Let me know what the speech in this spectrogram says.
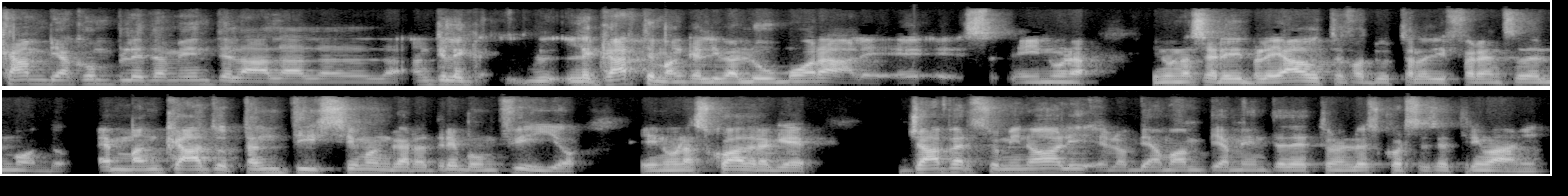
cambia completamente la, la, la, anche le, le, carte, ma anche a livello umorale. E, e in, una, in, una, serie di playout fa tutta la differenza del mondo. È mancato tantissimo in gara 3 Bonfiglio, in una squadra che già ha perso Minoli, e lo abbiamo ampiamente detto nelle scorse settimane.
